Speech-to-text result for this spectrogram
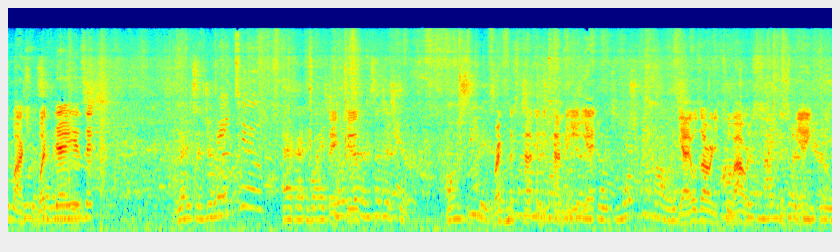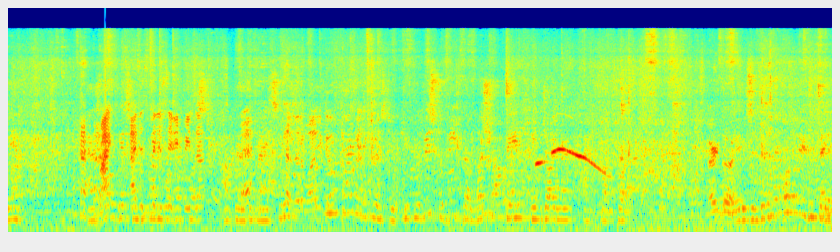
As advised. Washy washy. What day is it? Ladies and Day gentlemen, two. as advised Thank earlier you. and suggested, on C Breakfast time- is it time to eat yet? to its most peak hours Yeah, it was already two hours since we ate. 9:30 a.m. As Right, I just finished eating pizza. breakfast After a good night's little while ago. we kindly request you, if you wish to beat the rush hour, pain, enjoyment, and comfort. Very good. Ladies and gentlemen, what are we doing today?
